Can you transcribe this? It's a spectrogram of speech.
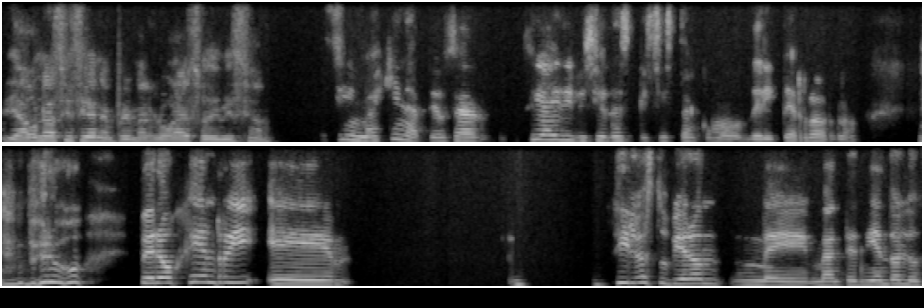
y, aún así siguen en primer lugar de su división. Sí, imagínate, o sea, sí hay divisiones que sí están como del terror, ¿no? pero, pero Henry, eh, sí lo estuvieron me, manteniendo los,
